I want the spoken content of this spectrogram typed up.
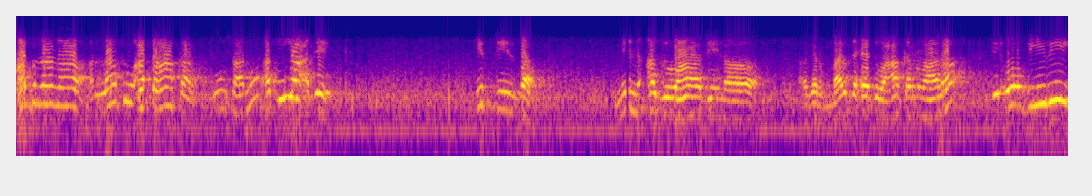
اب لانا اللہ تو عطا کر، تو سانو عطیہ دے۔ کس چیز کا من ازواجنا۔ اگر مرد ہے دعا کرنے والا تو وہ بیوی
